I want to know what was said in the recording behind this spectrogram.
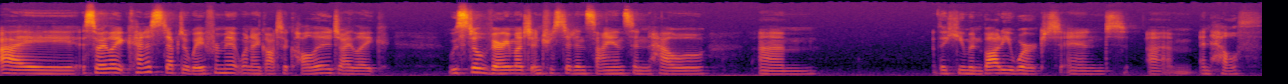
I, so I like kind of stepped away from it when I got to college. I like was still very much interested in science and how um, the human body worked and um, and health.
